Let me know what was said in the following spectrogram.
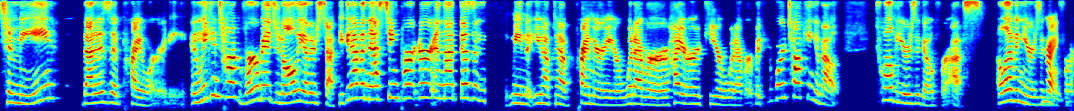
to me, that is a priority. And we can talk verbiage and all the other stuff. You can have a nesting partner, and that doesn't mean that you have to have primary or whatever hierarchy or whatever, but we're talking about 12 years ago for us 11 years ago right. for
